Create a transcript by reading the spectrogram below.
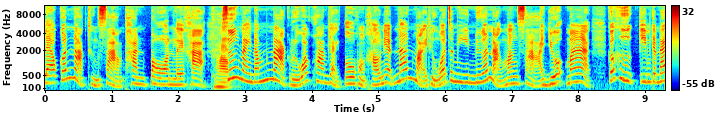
แล้วก็หนักถึง 3,000 ปอนด์เลยค่ะครับซึ่งในน้ำหนักหรือว่าความใหญ่โตของเขาเนี่ยนั่นหมายถึงว่าจะมีเนื้อหนังมังสาเยอะมาก ก็คือกินกันได้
